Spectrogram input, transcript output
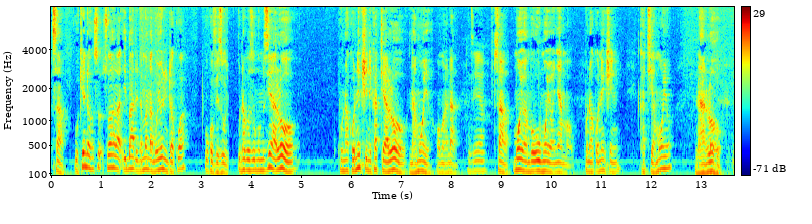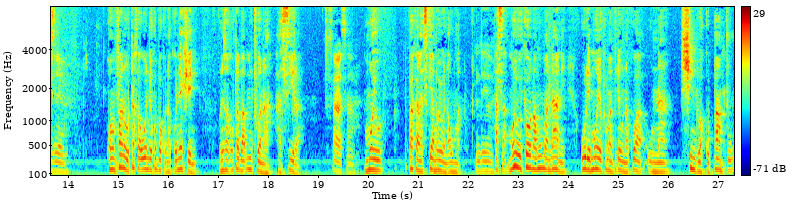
Sawa. Ukienda swala la ibada inamaana moyoni itakuwa huko vizuri. Unapozungumzia roho kuna connection kati ya roho na moyo wa mwanadamu. Ndio. Sawa. Moyo ambao huu moyo wa nyama huu. kuna connection kati ya moyo na roho. Ndio kwa mfano utaka uende kwamba kuna connection unaweza kukuta labda mtu ana hasira. Moyo mpaka anasikia moyo unauma. Ndio. Sasa moyo ukiwa unamuuma ndani ule moyo kama vile unakuwa unashindwa kupampu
